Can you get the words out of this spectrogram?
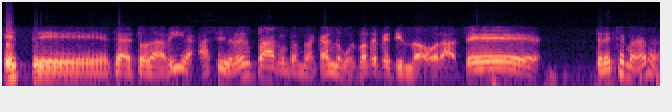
este O sea, todavía, hace, yo le estaba contando a Carlos, vuelvo a repetirlo ahora, hace tres semanas,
